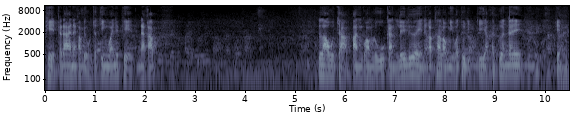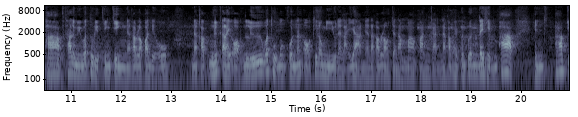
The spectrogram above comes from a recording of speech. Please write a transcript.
เพจก็ได้นะครับ เดี๋ยวผมจะทิ้งไว้ในเพจนะครับ เราจะปันความรู้กันเรื่อยๆนะครับ ถ้าเรามีวัตถุดิบที่อยากให้เพื่อนได้เห็นภาพ ถ้าเรามีวัตถุดิบจริง ๆ นะครับ เราก็เดี๋ยว นะครับนึกอะไรออกหรือวัตถุมงคลนั้นออกที่เรามีอยู่หลาย ๆ อย่างเนี่ยนะครับ เราจะนำมาปันกันนะครับ ให้เพื่อน ๆ ได้เห็นภาพ เห็นภาพจ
